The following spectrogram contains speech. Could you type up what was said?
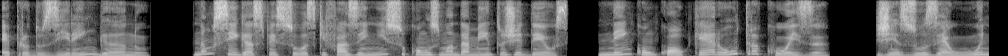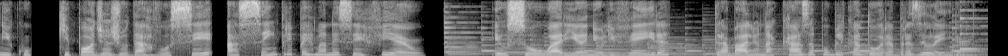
é produzir engano. Não siga as pessoas que fazem isso com os mandamentos de Deus, nem com qualquer outra coisa. Jesus é o único que pode ajudar você a sempre permanecer fiel. Eu sou Ariane Oliveira, trabalho na Casa Publicadora Brasileira.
